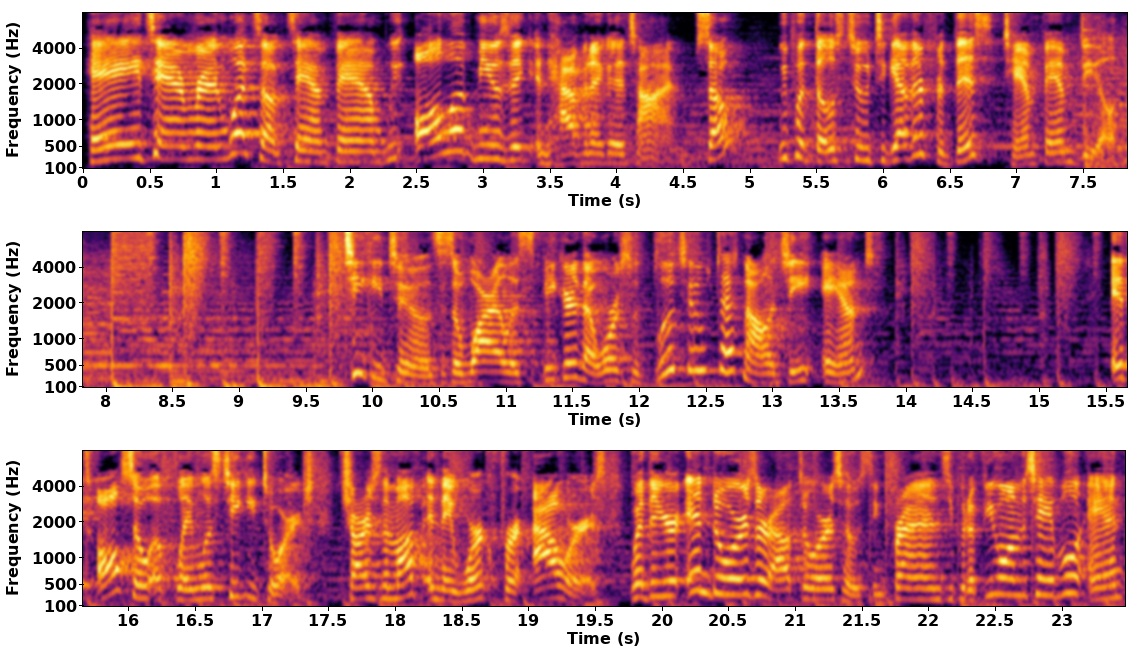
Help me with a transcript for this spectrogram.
Hey, Tamron. What's up, Tam Fam? We all love music and having a good time. So, we put those two together for this Tam Fam deal. Tiki Tunes is a wireless speaker that works with Bluetooth technology and it's also a flameless tiki torch. Charge them up and they work for hours. Whether you're indoors or outdoors hosting friends, you put a few on the table and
